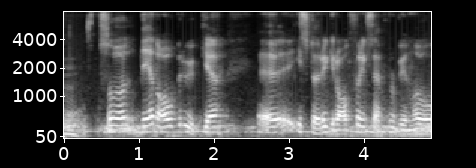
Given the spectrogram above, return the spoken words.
Mm. Så det da å bruke i større grad f.eks. begynne å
